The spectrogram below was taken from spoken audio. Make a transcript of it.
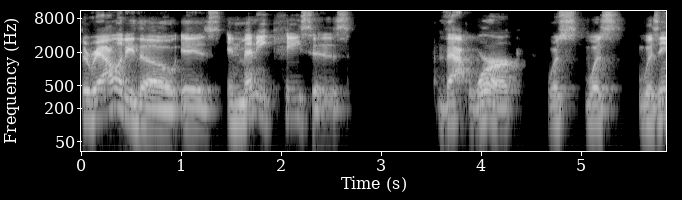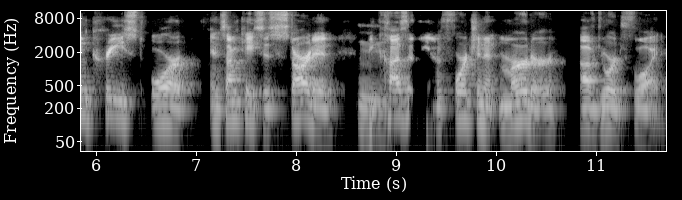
The reality, though, is in many cases, that work was was was increased or in some cases started mm. because of the unfortunate murder of George Floyd.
